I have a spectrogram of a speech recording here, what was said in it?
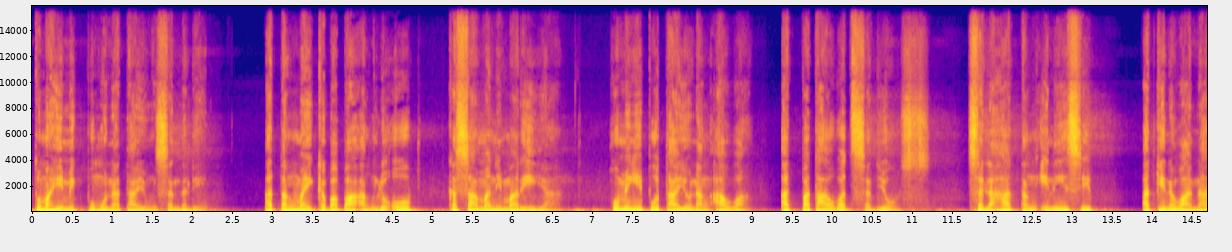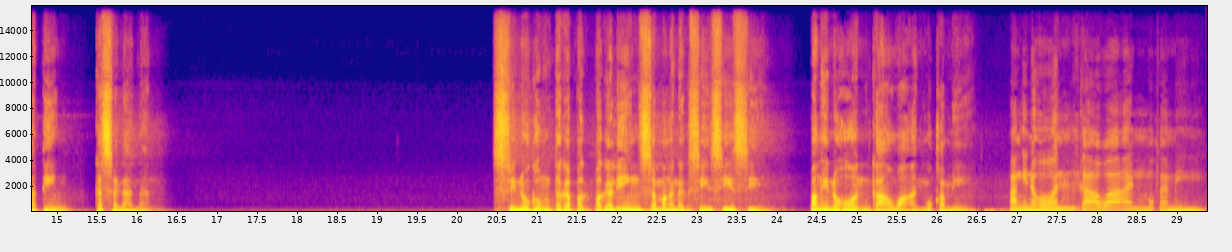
Tumahimik po muna tayong sandali. At ang may kababaang loob kasama ni Maria, humingi po tayo ng awa at patawad sa Diyos sa lahat ng inisip at ginawa nating kasalanan. Sinugong tagapagpagaling sa mga nagsisisi, Panginoon, kaawaan mo kami. Panginoon, kaawaan mo kami.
